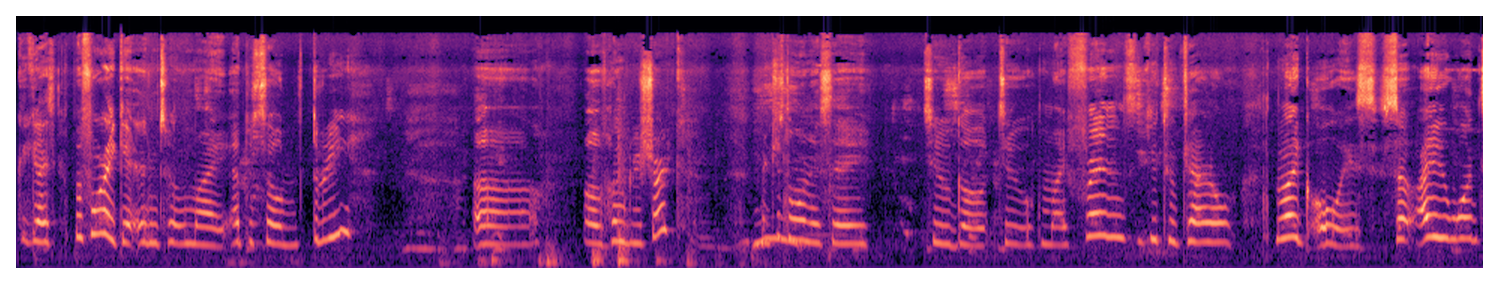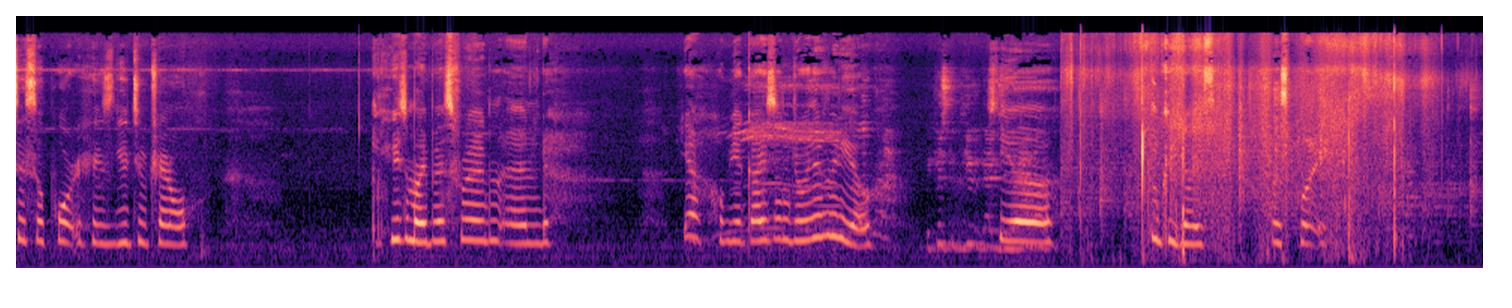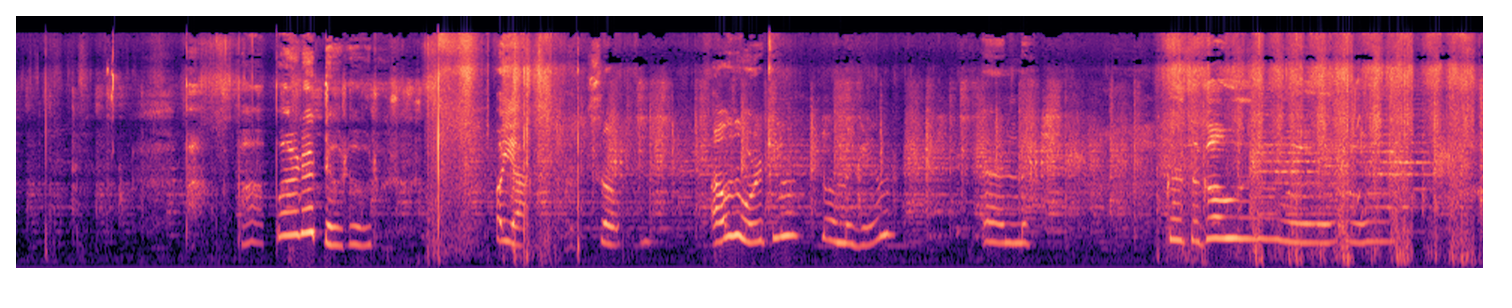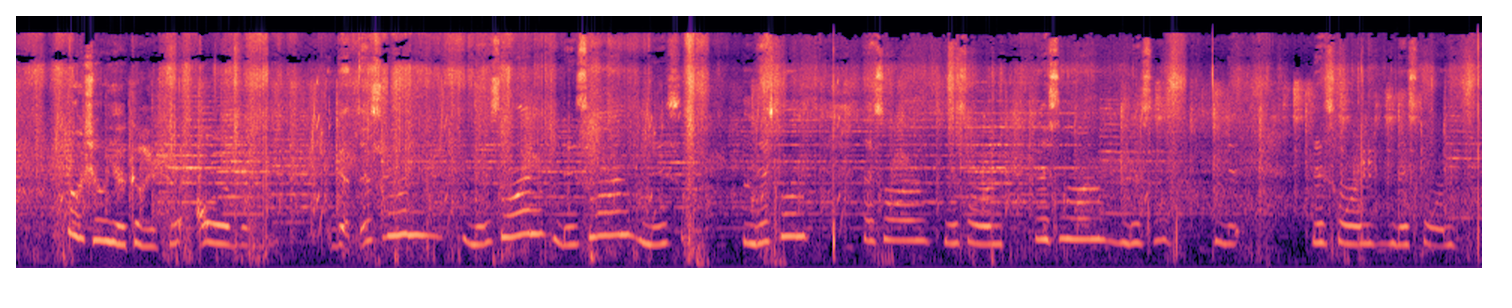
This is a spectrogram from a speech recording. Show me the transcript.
Okay, guys, before I get into my episode three uh, of Hungry Shark, I just want to say to go to my friend's YouTube channel, like always. So I want to support his YouTube channel. He's my best friend, and yeah, hope you guys enjoy the video. See ya. Okay, guys, let's play. Oh yeah, so I was working on the game and got the go. I'll show you guys all of them. I got this one, this one, this one, this, this one, this one, this one, this one, this one, this one, this one. Then hmm.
